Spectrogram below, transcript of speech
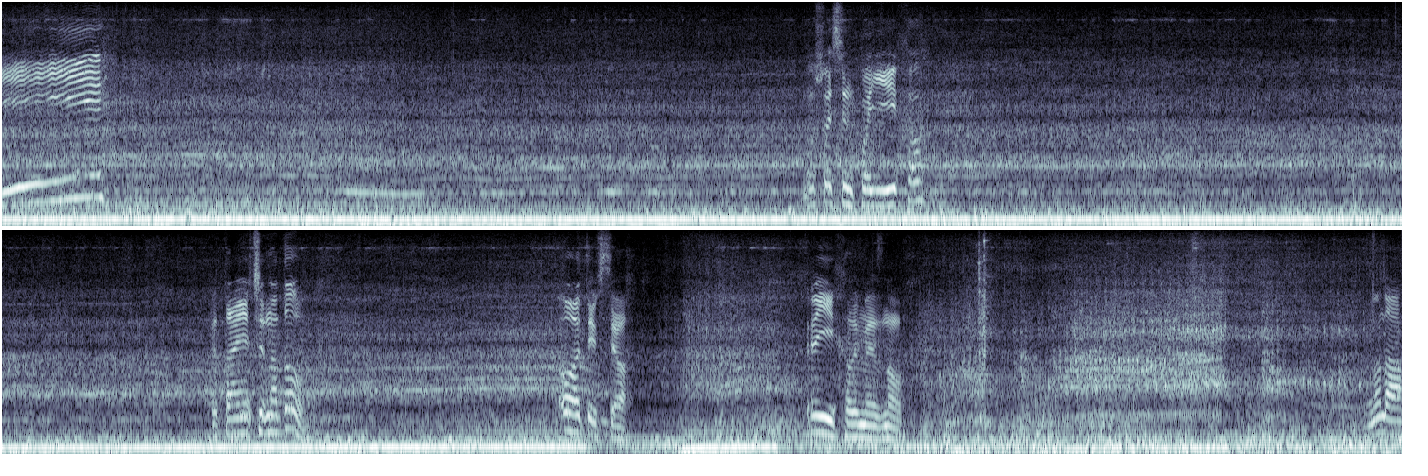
І. Ну, щось він поїхав. Питання чи надовго? От і все. Приїхали ми знову. Ну да.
